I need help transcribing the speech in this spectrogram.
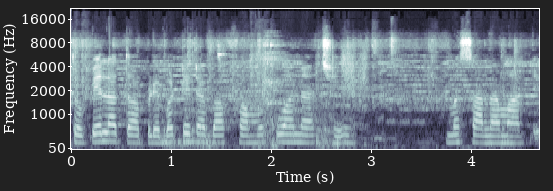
તો પહેલાં તો આપણે બટેટા બાફવા મૂકવાના છે મસાલા માટે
